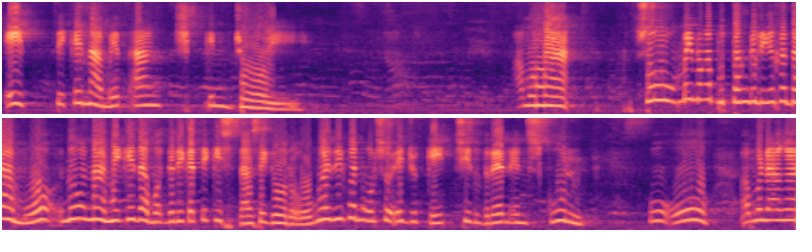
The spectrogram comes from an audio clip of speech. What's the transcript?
8. Di kay namit ang chicken joy. Amo na. So, may mga butang gali nga kadamo, no, nami kay damo, dali ka tikista siguro. Nga di can also educate children in school. Oo. Amo na nga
